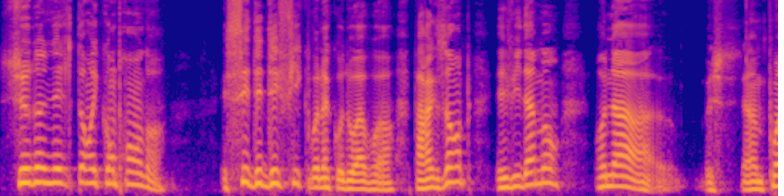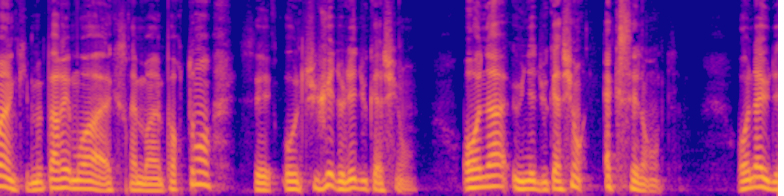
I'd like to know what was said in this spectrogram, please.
se donner le temps et comprendre. C'est des défis que Monaco doit avoir. Par exemple, évidemment, on a, euh, c'est un point qui me paraît moi extrêmement important, c'est au sujet de l'éducation. On a une éducation excellente. On a une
